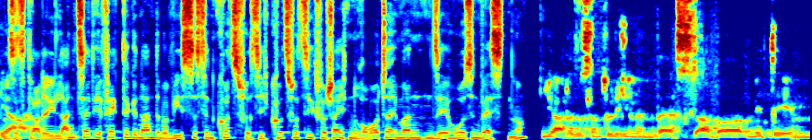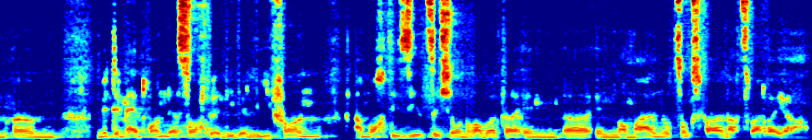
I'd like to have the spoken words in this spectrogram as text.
ja. hast jetzt gerade die Langzeiteffekte genannt, aber wie ist das denn kurzfristig? Kurzfristig ist wahrscheinlich ein Roboter immer ein sehr hohes Invest, ne? Ja, das ist natürlich ein Invest, aber mit dem, ähm, mit dem Add-on der Software, die wir liefern, amortisiert sich so ein Roboter in im, äh, im normalen Nutzungsfall nach zwei, drei Jahren.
